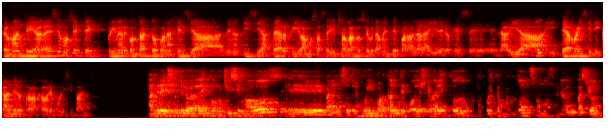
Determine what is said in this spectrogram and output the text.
Germán, te agradecemos este primer contacto con Agencia de Noticias DERF y vamos a seguir charlando seguramente para hablar ahí de lo que es eh, la vida interna y sindical de los trabajadores municipales. Andrés, yo te lo agradezco muchísimo a vos. Eh, para nosotros es muy importante poder llevar esto, nos cuesta un montón, somos una agrupación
